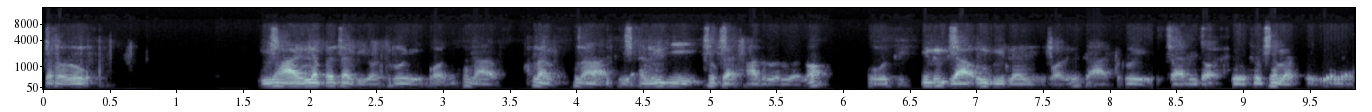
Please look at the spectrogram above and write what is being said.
ကျွန်တော်တို့ ဒီဟာတွေနဲ့ပတ်သက်ပြီးတော့သူတို့တွေပေါ့ခုနခုနခုနဒီအန်ယူဂျီထုတ်ပြန်ထားသလိုမျိုးနော်ဟိုဒီကိလူပြဥပဒေလည်းကြီးပေါ့လေဒါသူတို့တွေကြာပြီးတော့အရှင်ထုတ်ချက်မဲ့ပြည်ရလဲ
